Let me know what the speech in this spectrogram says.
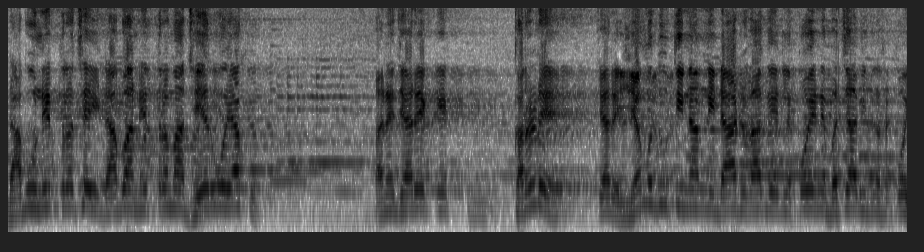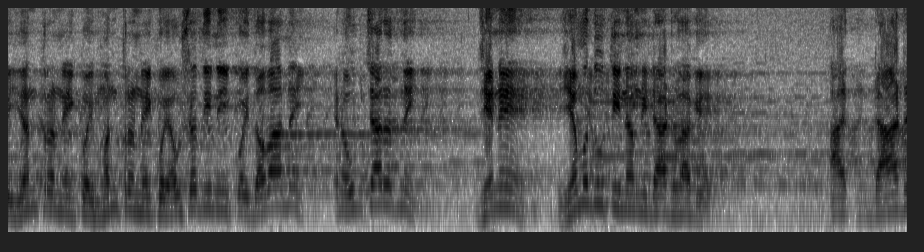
ડાબુ નેત્ર છે, એ ડાબા નેત્રમાં ઝેર હોય આખું. અને જ્યારે કે કરડે, ત્યારે યમદૂતી નામની દાઢ વાગે એટલે કોઈ એને બચાવી જ નથી કોઈ યંત્ર નહીં, કોઈ મંત્ર નહીં, કોઈ ઔષધિ નહીં, કોઈ દવા નહીં. એનો ઉપચાર જ નહીં. જેને યમદૂતી નામની દાઢ વાગે. આ દાઢ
